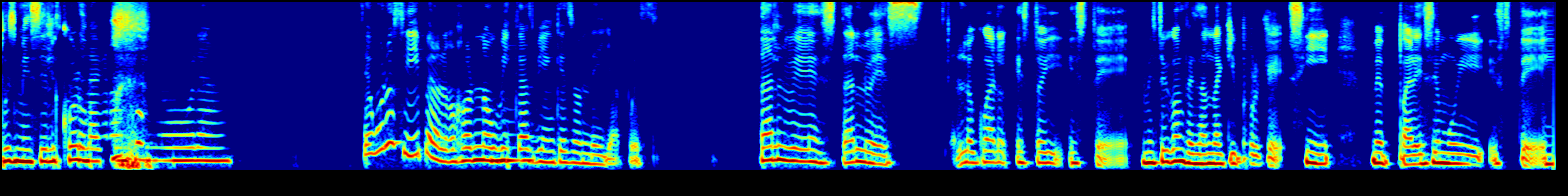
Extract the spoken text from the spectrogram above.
pues me sé el coro. La gran señora. Seguro sí, pero a lo mejor no ubicas mm. bien que son de ella, pues. Tal vez, tal vez. Lo cual estoy, este, me estoy confesando aquí porque sí me parece muy, este,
